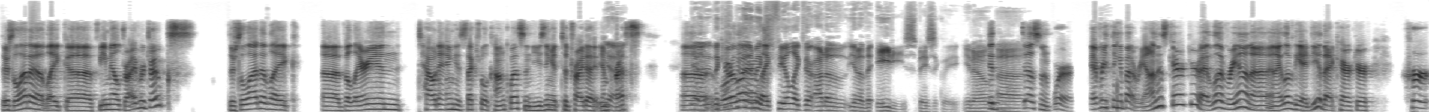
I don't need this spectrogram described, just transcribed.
there's a lot of like uh female driver jokes. There's a lot of like uh Valerian touting his sexual conquest and using it to try to impress. Uh, yeah, the character Laureline, dynamics like feel like they're out of you know the 80s, basically. You know, it uh, doesn't work. Everything about Rihanna's character, I love Rihanna, and I love the idea of that character. Her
